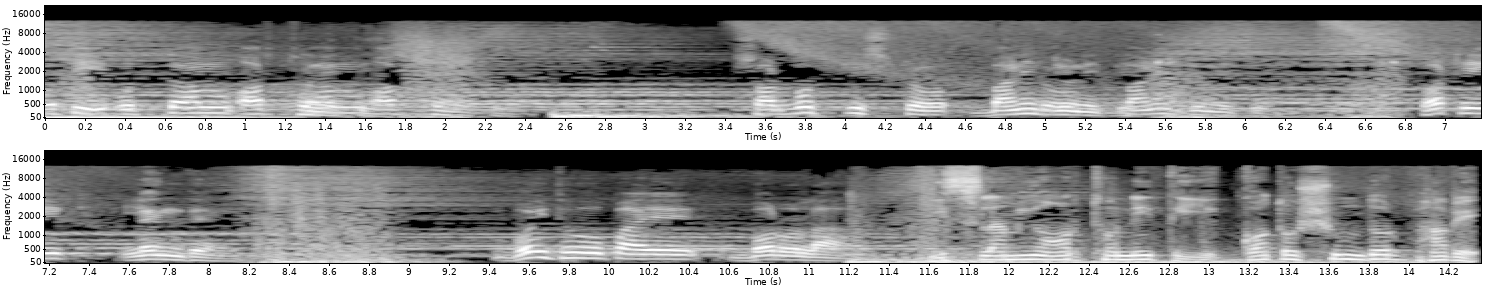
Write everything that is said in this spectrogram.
অতি উত্তম অর্থনীতি। অর্থনীতি সর্বোৎকৃষ্ট বাণিজ্য নীতি বাণিজ্য নীতি। সঠিক লেনদেন। বৈধ উপায়ে বড় লাভ। ইসলামী অর্থনীতি কত সুন্দরভাবে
